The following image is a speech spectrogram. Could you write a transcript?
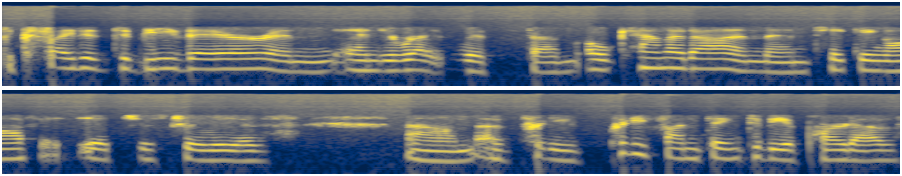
excited to be there, and, and you're right with um, O Canada, and then taking off. It, it just truly is um, a pretty pretty fun thing to be a part of.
